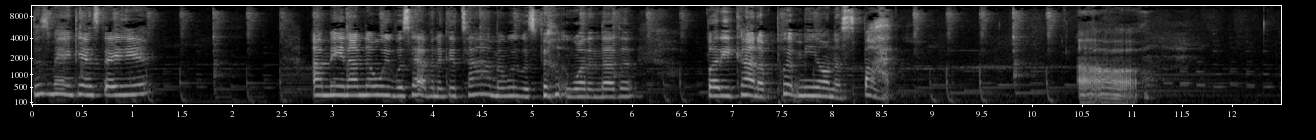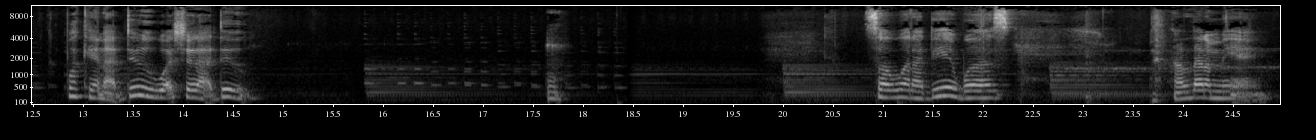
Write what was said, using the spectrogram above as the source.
This man can't stay here. I mean, I know we was having a good time and we was feeling one another, but he kind of put me on the spot. Uh, what can I do? What should I do? Mm. So what I did was I let him in.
